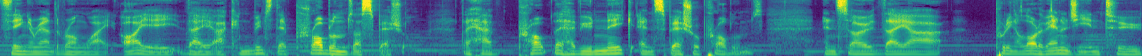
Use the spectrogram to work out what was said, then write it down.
thing around the wrong way, i.e., they are convinced their problems are special. They have they have unique and special problems, and so they are putting a lot of energy into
